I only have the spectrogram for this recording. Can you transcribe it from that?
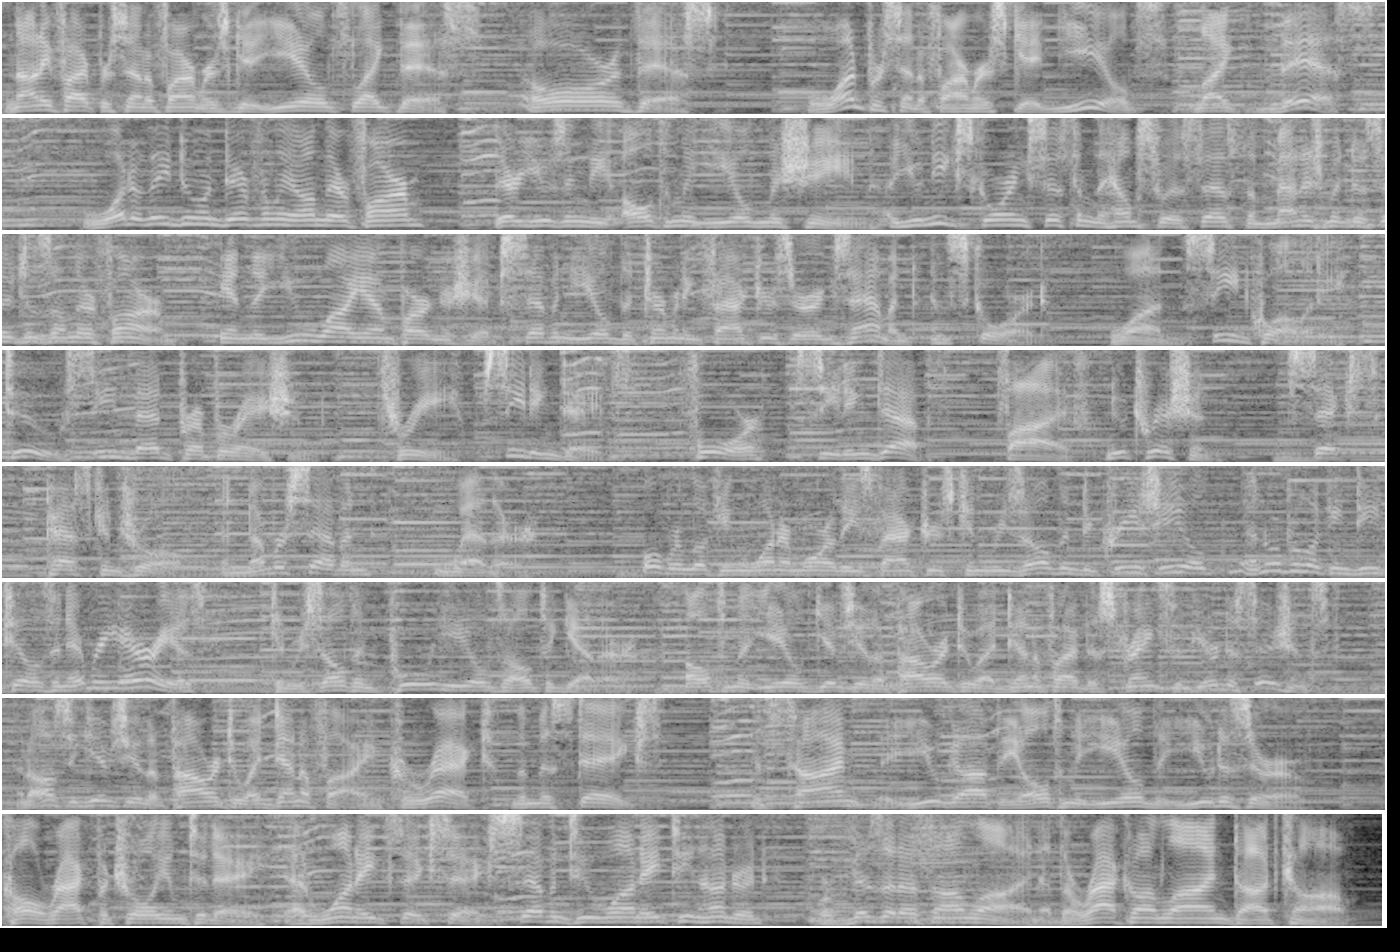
95% of farmers get yields like this or this. 1% of farmers get yields like this. What are they doing differently on their farm? They're using the Ultimate Yield Machine, a unique scoring system that helps to assess the management decisions on their farm. In the UYM partnership, seven yield determining factors are examined and scored. 1. Seed quality. 2. Seed bed preparation. 3. Seeding dates. 4. Seeding depth. 5. Nutrition. 6. Pest control. And number 7. Weather. Overlooking one or more of these factors can result in decreased yield, and overlooking details in every areas can result in poor yields altogether. Ultimate Yield gives you the power to identify the strengths of your decisions. It also gives you the power to identify and correct the mistakes. It's time that you got the ultimate yield that you deserve. Call Rack Petroleum today at 1 721 1800 or visit us online at therackonline.com.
